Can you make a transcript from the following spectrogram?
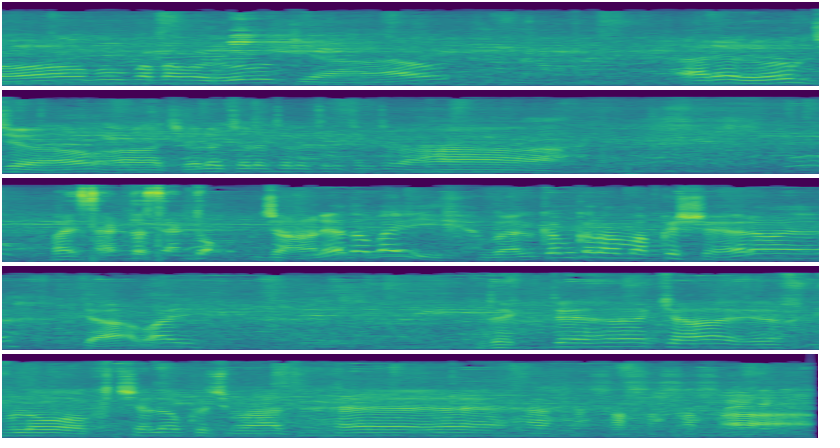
बाबू, बाबा, रुक जाओ। अरे रुक जाओ। हाँ चलो चलो चलो चलो चलो चलो। हाँ। भाई साइड दो साइड दो। जाने दो भाई। वेलकम करो, हम आपके शहर आए क्या भाई? देखते हैं क्या है ब्लॉग चलो कुछ बात है। हा, हा, हा, हा, हा, हा।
